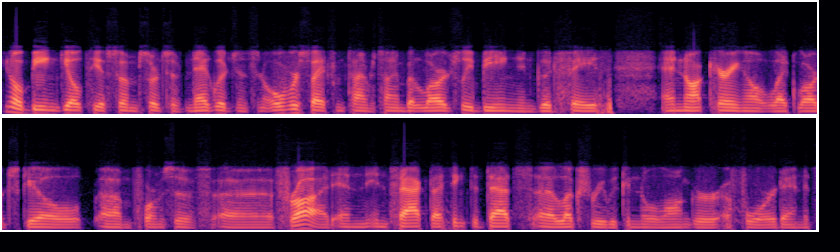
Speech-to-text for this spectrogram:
you know being guilty of some sorts of negligence and oversight from time to time, but largely being in good faith and not carrying out like large-scale um, forms of uh, fraud. And in fact, I think that that's a luxury we can no longer afford, and it's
